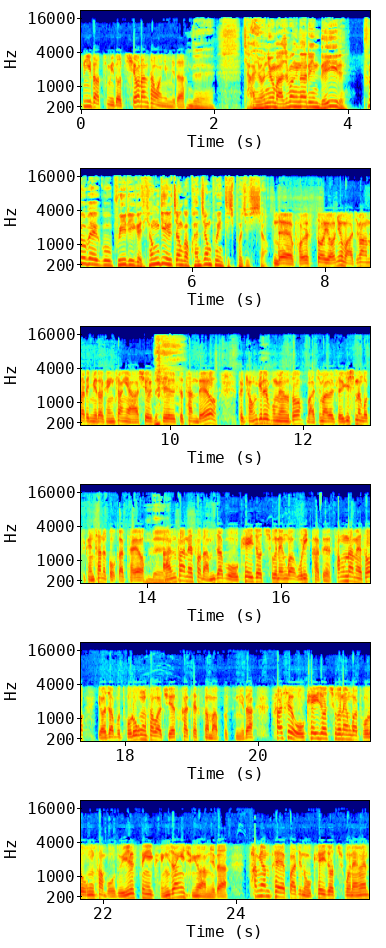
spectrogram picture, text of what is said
순위 다툼이 더 치열한 상황입니다. 네. 자, 연휴 마지막 날인 내일 프로배구 V리그 경기 일정과 관전 포인트 짚어주시죠. 네, 벌써 연휴 마지막 날입니다. 굉장히 아쉬울 네. 듯한데요. 그 경기를 보면서 마지막을 즐기시는 것도 괜찮을 것 같아요. 네. 안산에서 남자부 OK저축은행과 우리카드, 성남에서 여자부 도로공사와 GS칼텍스가 맞붙습니다. 사실 OK저축은행과 도로공사 모두 1승이 굉장히 중요합니다. 3연패에 빠진 OK저축은행은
